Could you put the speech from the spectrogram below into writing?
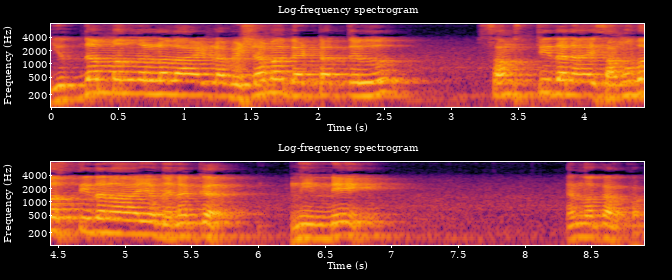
യുദ്ധം എന്നുള്ളതായിട്ടുള്ള വിഷമഘട്ടത്തിൽ സംസ്ഥിതനായ സമുപസ്ഥിതനായ നിനക്ക് നിന്നെ എന്നൊക്കെ അർത്ഥം.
